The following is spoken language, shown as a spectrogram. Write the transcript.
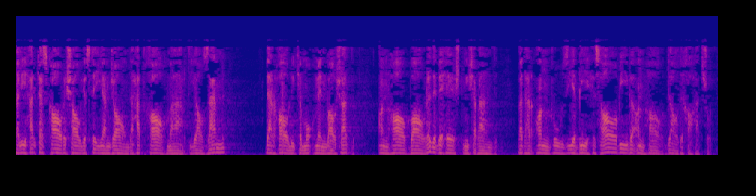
ولی هر کس کار شایسته ای انجام دهد خواه مرد یا زن در حالی که مؤمن باشد آنها وارد بهشت می شوند و در آن روزی بی حسابی به آنها داده خواهد شد.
